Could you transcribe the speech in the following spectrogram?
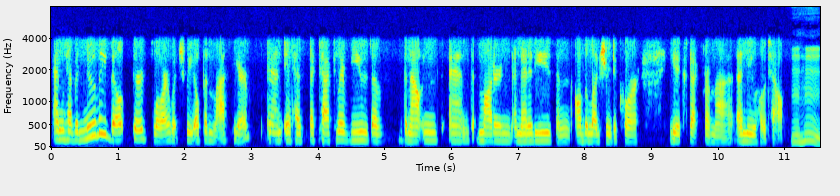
and we have a newly built third floor, which we opened last year. And it has spectacular views of the mountains and modern amenities and all the luxury decor you expect from a, a new hotel. Mm-hmm.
